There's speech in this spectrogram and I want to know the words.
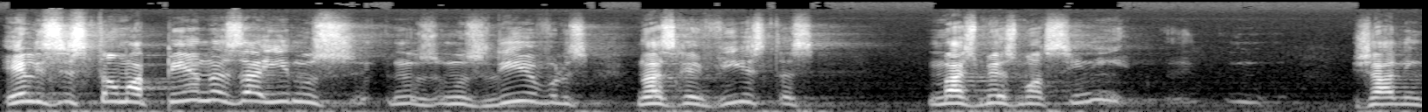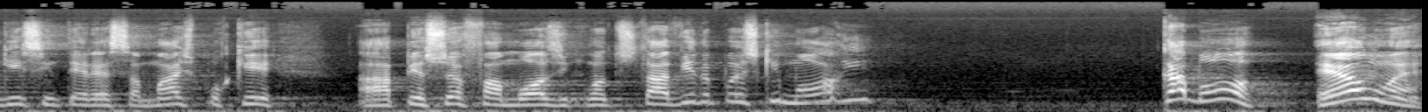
eles estão apenas aí nos, nos, nos livros, nas revistas, mas mesmo assim, já ninguém se interessa mais, porque a pessoa é famosa enquanto está viva, depois que morre, acabou. É ou não é?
